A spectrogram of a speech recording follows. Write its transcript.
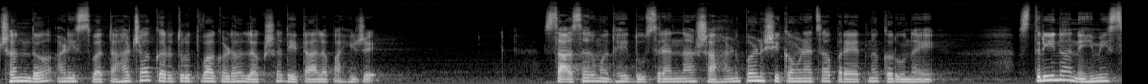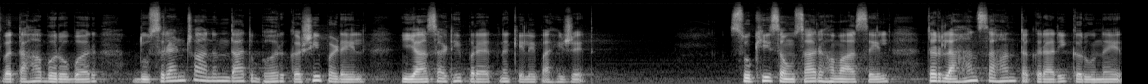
छंद आणि स्वतःच्या कर्तृत्वाकडं लक्ष देता आलं पाहिजे. सासरमध्ये दुसऱ्यांना शहाणपण शिकवण्याचा प्रयत्न करू नये. स्त्रीनं नेहमी स्वतःबरोबर दुसऱ्यांच्या आनंदात भर कशी पडेल यासाठी प्रयत्न केले पाहिजेत. सुखी संसार हवा असेल तर लहान सहान तक्रारी करू नयेत.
